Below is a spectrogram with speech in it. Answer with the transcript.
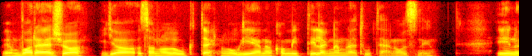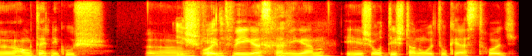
olyan varázsa így az analóg technológiának, amit tényleg nem lehet utánozni. Én hangtechnikus ként végeztem, igen, és ott is tanultuk ezt, hogy,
